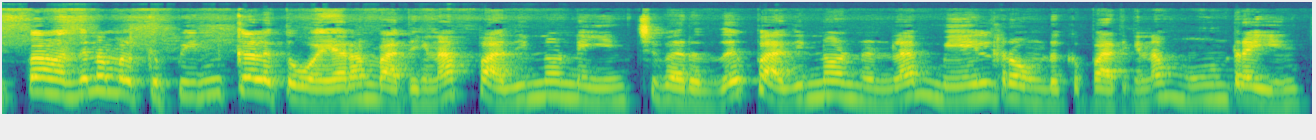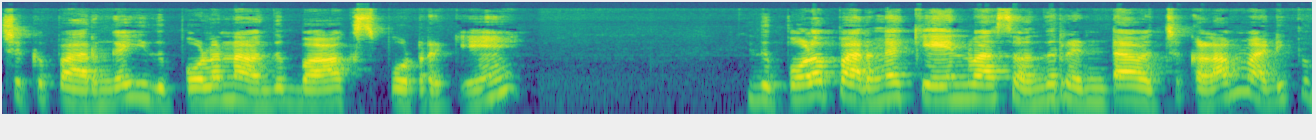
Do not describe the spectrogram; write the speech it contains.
இப்போ வந்து நம்மளுக்கு பின்கழுத்து உயரம் பார்த்தீங்கன்னா பதினொன்று இன்ச் வருது. பதினொன்றுல மேல் ரவுண்டுக்கு பார்த்தீங்கன்னா மூன்றரை இன்ச்சுக்கு பாருங்கள் இது போல் நான் வந்து பாக்ஸ் போட்டிருக்கேன். இது போல் பாருங்கள் கேன்வாஸை வந்து ரெண்டாக வச்சுக்கலாம். மடிப்பு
